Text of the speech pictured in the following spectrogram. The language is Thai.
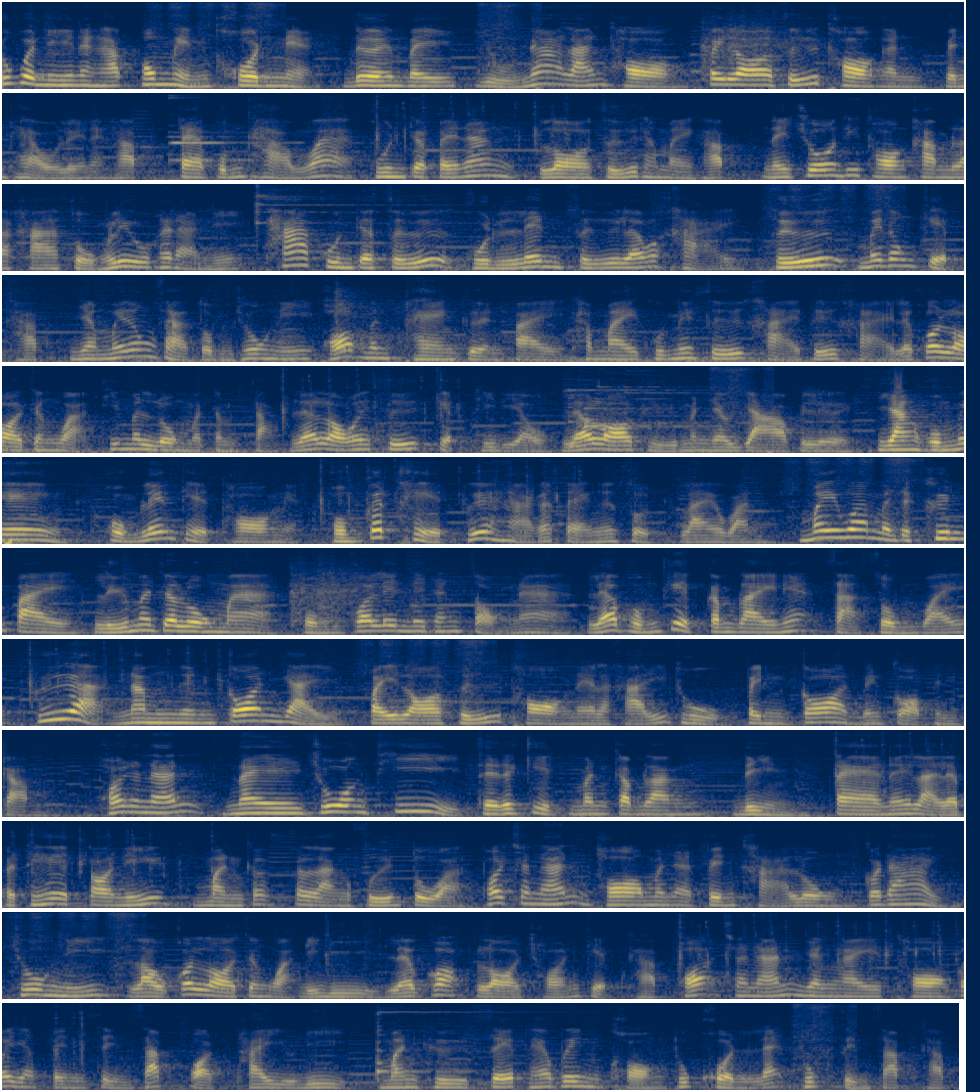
ทุกวันนี้นะครับผมเห็นคนเนี่ยเดินไปอยู่หน้าร้านทอง ไปรอซื้อทองกันเป็นแถวเลยนะครับแต่ผมถามว่าคุณจะไปนั่งรอซื้อทำไมครับ ในช่วงที่ทองคำราคาสูงริ้วขนาดนี้ ถ้าคุณจะซื้อคุณเล่นซื้อแล้วก็ขาย ซื้อไม่ต้องเก็บครับ ยังไม่ต้องสะสมช่วงนี้ เพราะมันแพงเกินไปทำไมคุณไม่ซื้อขายซื้อขาย แล้วก็รอจังหวะที่มันลงมาต่ำๆแล้วรอให้ซื้อเก็บทีเดียว แล้วรอถือมันยาวๆไปเลย อย่างผมเอง ผมเล่นเทรดทองเนี่ยผมก็เทรดเพื่อหากระแสเงินสดรายวัน ไม่ว่ามันจะขึ้นไป หรือมันจะลงมา ผมก็เล่นได้ทั้งสองหน้า แล้วผมเก็บกำไรเนี่ยสะสมไว้ เพื่อนำเงินก้อนใหญ่ไปรอซื้อทองในราคาที่ถูกเป็นก้อนเป็นกอบเป็นกำเพราะฉะนั้นในช่วงที่เศรษฐกิจมันกำลังดิ่ง แต่ในหลาย ๆ ประเทศตอนนี้มันก็กำลังฟื้นตัว เพราะฉะนั้นทองมันอาจเป็นขาลงก็ได้ ช่วงนี้เราก็รอจังหวะดี ๆ แล้วก็รอช้อนเก็บครับ เพราะฉะนั้นยังไงทองก็ยังเป็นสินทรัพย์ปลอดภัยอยู่ดี มันคือเซฟเฮเว่นของทุกคนและทุกสินทรัพย์ครับ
